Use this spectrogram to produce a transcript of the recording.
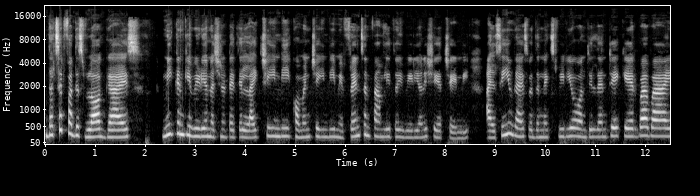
that's it for this vlog guys మీకు కనుక ఈ వీడియో నచ్చినట్టయితే లైక్ చేయండి కామెంట్ చేయండి మీ ఫ్రెండ్స్ అండ్ ఫ్యామిలీతో ఈ వీడియోని షేర్ చేయండి. I see you guys with the next video until then take care bye bye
